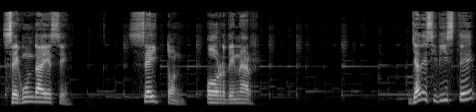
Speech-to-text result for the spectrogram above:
Segunda S. Seiton. Ordenar. Ya decidiste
